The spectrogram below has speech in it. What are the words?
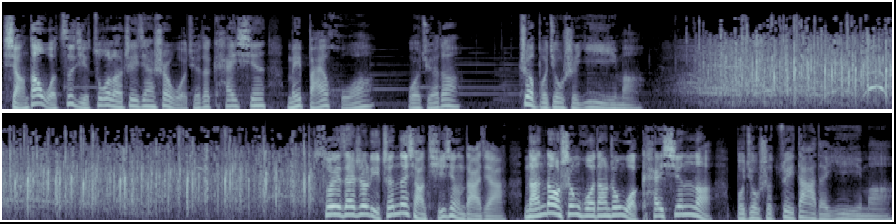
想到我自己做了这件事我觉得开心，没白活，我觉得，这不就是意义吗？所以在这里真的想提醒大家：难道生活当中我开心了，不就是最大的意义吗？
